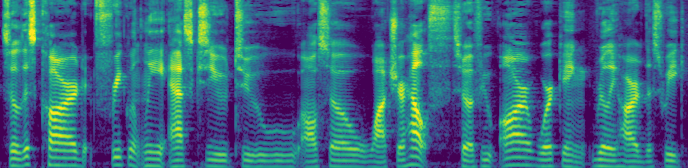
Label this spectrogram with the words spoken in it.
So, this card frequently asks you to also watch your health. So, if you are working really hard this week,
